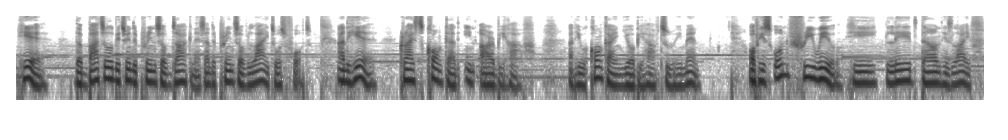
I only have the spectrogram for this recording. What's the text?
Here, the battle between the prince of darkness and the prince of light was fought. And here, Christ conquered in our behalf. And he will conquer in your behalf too. Amen. Of his own free will, he laid down his life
